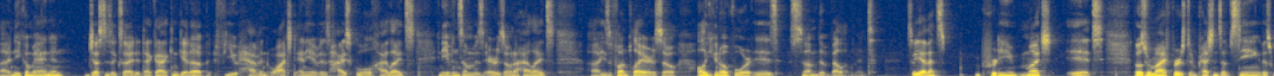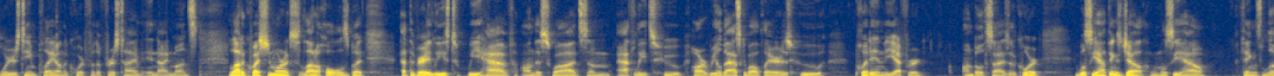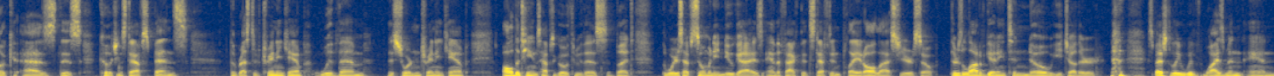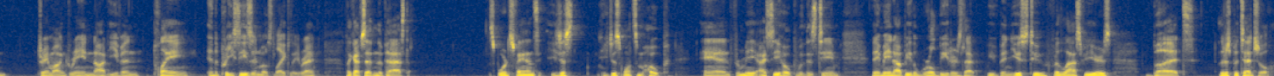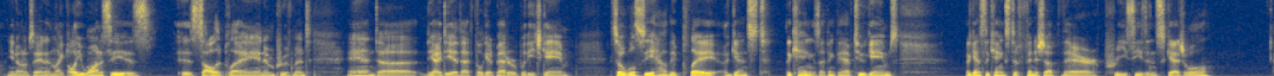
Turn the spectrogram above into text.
Uh, Nico Mannion, just as excited. That guy can get up. If you haven't watched any of his high school highlights and even some of his Arizona highlights, uh, he's a fun player. So all you can hope for is some development. So yeah, that's pretty much it. Those were my first impressions of seeing this Warriors team play on the court for the first time in nine months. A lot of question marks, a lot of holes, but at the very least, we have on this squad some athletes who are real basketball players who put in the effort on both sides of the court. We'll see how things gel, and we'll see how things look as this coaching staff spends the rest of training camp with them, this shortened training camp. All the teams have to go through this, but the Warriors have so many new guys, and the fact that Steph didn't play at all last year. So there's a lot of getting to know each other, especially with Wiseman and Draymond Green not even playing in the preseason, most likely, right? Like I've said in the past, sports fans, you just you just want some hope. And for me, I see hope with this team. They may not be the world beaters that we've been used to for the last few years, but there's potential. You know what I'm saying? And like all you want to see is is solid play and improvement, and uh, the idea that they'll get better with each game. So we'll see how they play against the Kings. I think they have two games against the Kings to finish up their preseason schedule.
